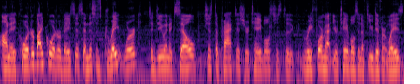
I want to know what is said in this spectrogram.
on a quarter by quarter basis. And this is great work to do in Excel just to practice your tables, just to reformat your tables in a few different ways.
